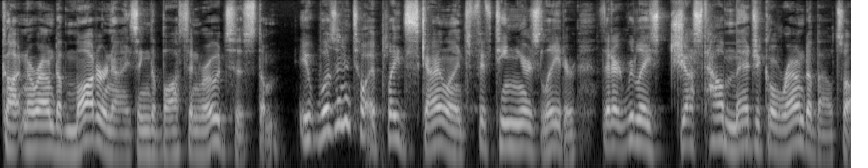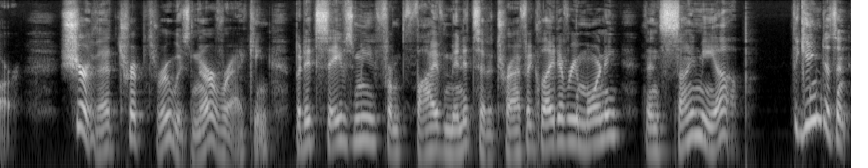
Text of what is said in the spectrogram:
gotten around to modernizing the Boston road system. It wasn't until I played Skylines 15 years later that I realized just how magical roundabouts are. Sure, that trip through is nerve wracking, but it saves me from five minutes at a traffic light every morning, then sign me up. The game doesn't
